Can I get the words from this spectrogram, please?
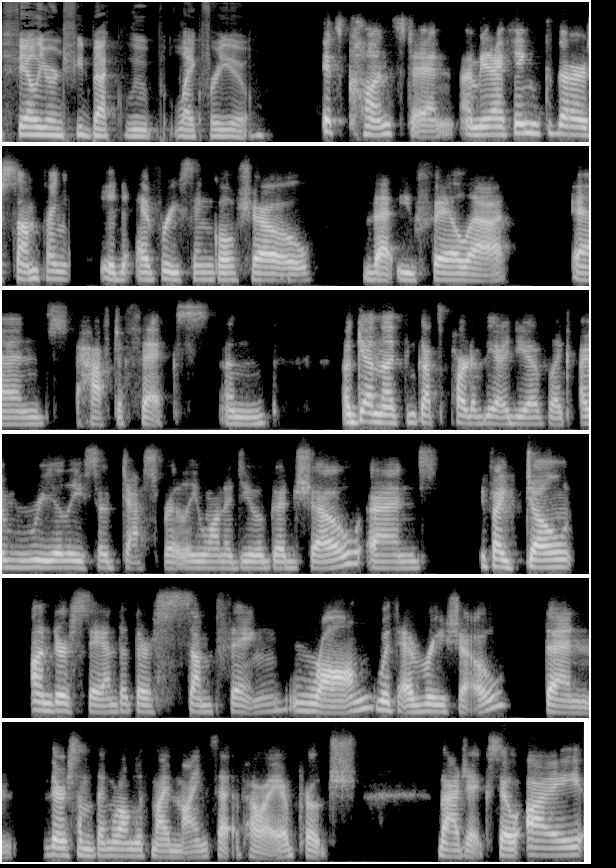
failure and feedback loop like for you? It's constant. I mean, I think there's something in every single show that you fail at and have to fix. And again, I think that's part of the idea of like, I really so desperately want to do a good show. And if I don't understand that there's something wrong with every show, then there's something wrong with my mindset of how I approach magic. So I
